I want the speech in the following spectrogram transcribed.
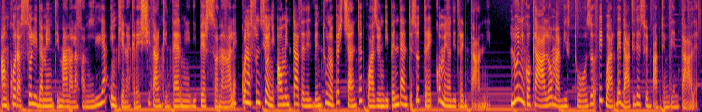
ancora solidamente in mano alla famiglia, in piena crescita anche in termini di personale, con assunzioni aumentate del 21% e quasi un dipendente su tre con meno di 30 anni. L'unico calo, ma virtuoso, riguarda i dati del suo impatto ambientale.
